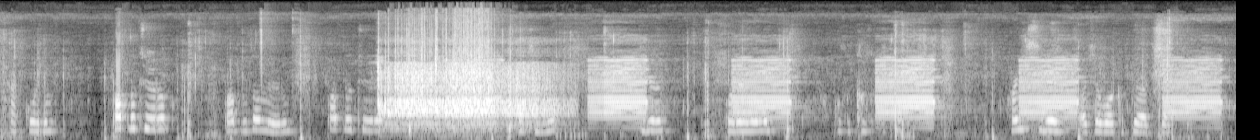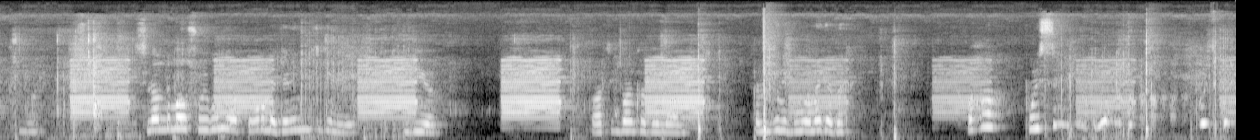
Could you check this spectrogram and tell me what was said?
Ha koydum. Patlatıyorum. Patlatamıyorum. Patlatıyorum. Kaçırdım. Gidelim. Parayı alalım. Kalk kalk kalk. Hangisiyle acaba kapıyı açacağım? Şunlar. Sinan Duman soygun yaptı oğlum ecelimiz geliyor. Gidiyor. Artık bankadayım abi. Sen beni bulana kadar. Aha polisim. Polis polis polis.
